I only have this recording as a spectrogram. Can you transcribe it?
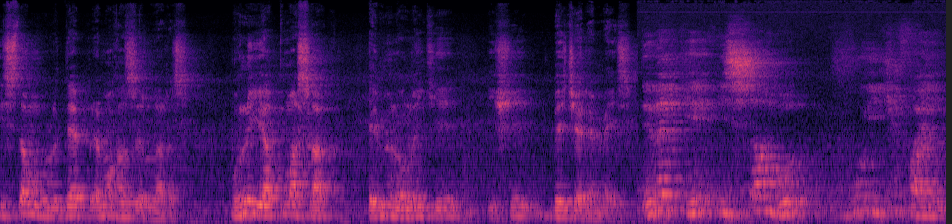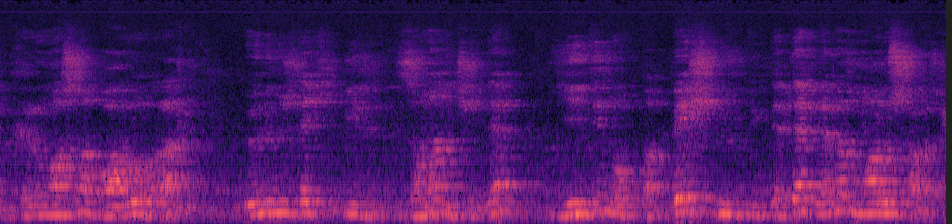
İstanbul'u depreme hazırlarız. Bunu yapmasak emin olun ki işi beceremeyiz. Demek ki İstanbul bu iki fayın kırılmasına bağlı olarak önümüzdeki bir zaman içinde 7.5 büyüklükte depreme maruz kalacak.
